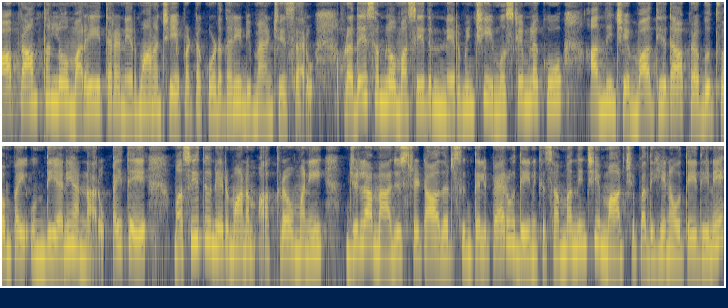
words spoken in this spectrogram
ఆ ప్రాంతంలో మరే ఇతర నిర్మాణం చేపట్టకూడదని డిమాండ్ చేశారు. ప్రదేశంలో మసీదును నిర్మించి ముస్లింలకు అందించే బాధ్యత ప్రభుత్వంపై ఉంది అని అన్నారు. అయితే మసీదు నిర్మాణం అక్రమమని జిల్లా మ్యాజిస్ట్రేట్ ఆదర్ సింగ్ తెలిపారు. దీనికి సంబంధించి మార్చి పదిహేనవ తేదీనే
